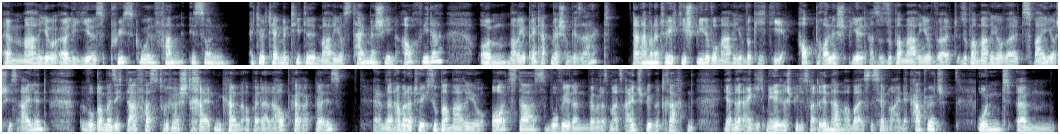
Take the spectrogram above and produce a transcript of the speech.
Ähm, Mario Early Years Preschool Fun ist so ein Edutainment-Titel. Marios Time Machine auch wieder. Um, Mario Paint hatten wir schon gesagt. Dann haben wir natürlich die Spiele, wo Mario wirklich die Hauptrolle spielt, also Super Mario World, Super Mario World 2, Yoshi's Island, wobei man sich da fast drüber streiten kann, ob er da der Hauptcharakter ist. Ähm, dann haben wir natürlich Super Mario All Stars, wo wir dann, wenn wir das mal als ein Spiel betrachten, ja ne, eigentlich mehrere Spiele zwar drin haben, aber es ist ja nur eine Cartridge. Und ähm,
